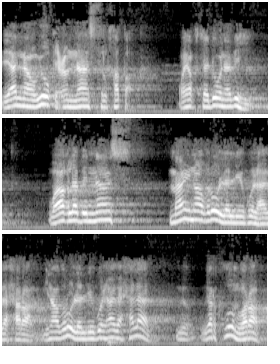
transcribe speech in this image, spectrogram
لأنه يوقع الناس في الخطأ ويقتدون به. وأغلب الناس ما يناظرون للي يقول هذا حرام يناظرون للي يقول هذا حلال يركضون وراه.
